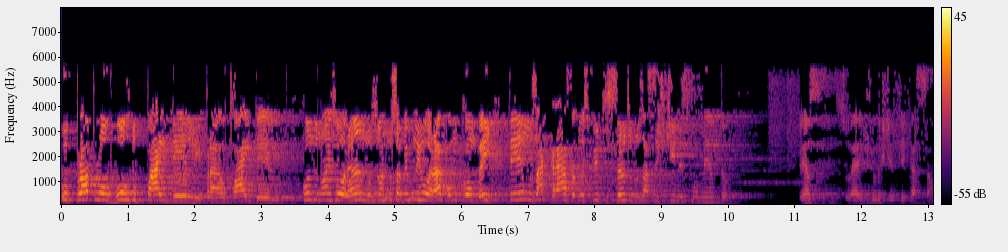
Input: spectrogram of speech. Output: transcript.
o próprio louvor do Pai dele, para o Pai dele. Quando nós oramos, nós não sabemos nem orar como convém, temos a graça do Espírito Santo nos assistir nesse momento. Pensa, isso é justificação.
